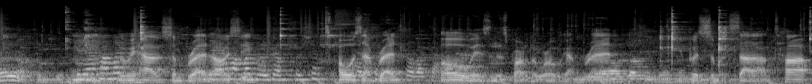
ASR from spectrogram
Then we have some bread, obviously. Oh, is that bread? Always in this part of the world, we got bread. You put some salad on top,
